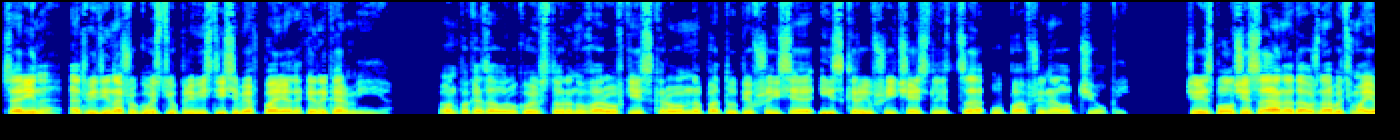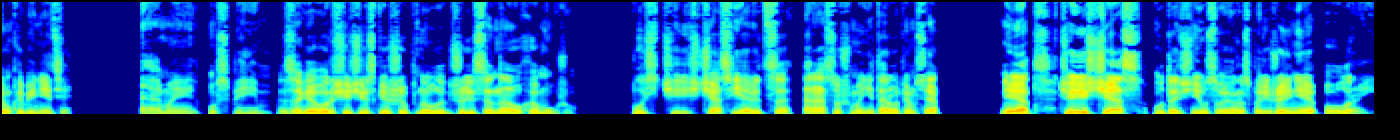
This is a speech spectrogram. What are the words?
«Сарина, отведи нашу гостью привести себя в порядок и накорми ее. Он показал рукой в сторону воровки, скромно потупившейся и скрывшей часть лица, упавшей на лоб челкой. «Через полчаса она должна быть в моем кабинете». «А мы успеем?» — заговорщически шепнула Джиса на ухо мужу. «Пусть через час явится, раз уж мы не торопимся». «Нет, через час», — уточнил свое распоряжение Ол Рэй.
